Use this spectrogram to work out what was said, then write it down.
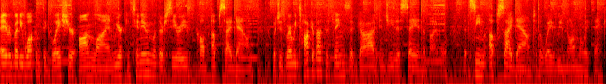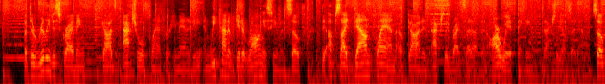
Hey, everybody, welcome to Glacier Online. We are continuing with our series called Upside Down, which is where we talk about the things that God and Jesus say in the Bible that seem upside down to the way we normally think. But they're really describing God's actual plan for humanity, and we kind of get it wrong as humans. So the upside down plan of God is actually right side up, and our way of thinking is actually upside down. So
